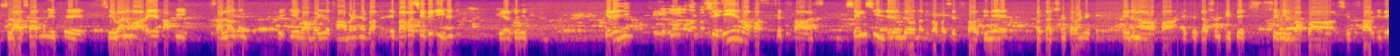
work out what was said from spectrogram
ਸਰਦਾਰ ਸਾਹਿਬ ਹੁਣ ਇੱਥੇ ਸੇਵਾ ਨਿਭਾ ਰਹੇ ਆ ਕਾਫੀ ਸਾਲਾਂ ਤੋਂ, ਤੇ ਇਹ ਬਾਬਾ ਜੀ ਦਾ ਥਾਂ ਬਣਿਆ ਹੈ। ਬਾ- ਇਹ ਬਾਬਾ ਸਿੱਧ ਜੀ ਹੈ ਜੀ। ਇਹ ਤੁਸੀਂ ਕਿਹੜੇ ਜੀ? ਸ਼ਹੀਦ ਬਾਬਾ ਸਿੱਧ ਸਾਹਿਬ ਸਿੰਘ ਸ਼ਹੀਦ ਜਿਹੜੇ ਹੁੰਦੇ ਆ, ਉਹਨਾਂ ਦੇ ਬਾਬਾ ਸਿੱਧ ਸਾਹਿਬ ਜੀ ਨੇ ਆਪਾਂ ਦਰਸ਼ਨ ਕਰਾਂਗੇ ਇਹਦੇ ਨਾਲ ਆਪਾਂ ਇੱਥੇ ਦਰਸ਼ਨ ਕੀਤੇ ਸ਼ਹੀਦ ਬਾਬਾ ਸਿੱਧ ਸਾਹਿਬ ਜੀ ਦੇ।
